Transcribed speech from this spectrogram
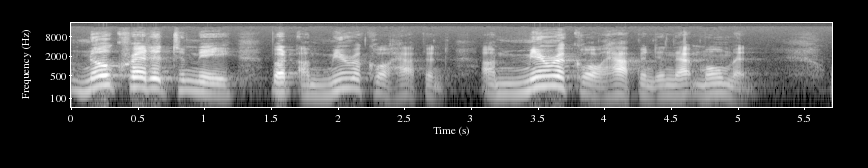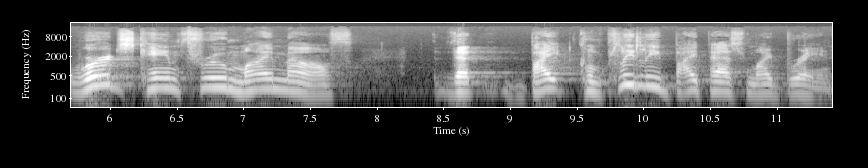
no credit to me, but a miracle happened. A miracle happened in that moment. Words came through my mouth that bite, completely bypassed my brain.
